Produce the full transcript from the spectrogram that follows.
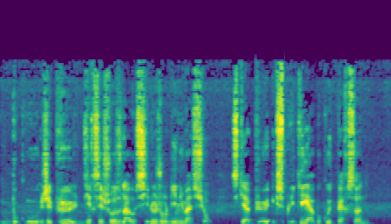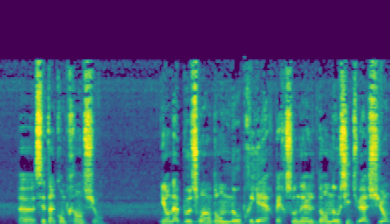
beaucoup, j'ai pu dire ces choses-là aussi le jour de l'inhumation, ce qui a pu expliquer à beaucoup de personnes euh, cette incompréhension. Et on a besoin dans nos prières personnelles, dans nos situations,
